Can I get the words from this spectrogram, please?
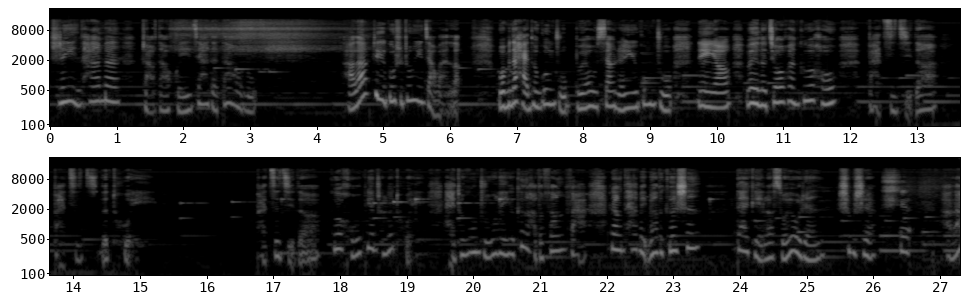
指引他们找到回家的道路。好了，这个故事终于讲完了。我们的海豚公主不要像人鱼公主那样，为了交换歌喉，把自己的把自己的腿。把自己的歌喉变成了腿，海豚公主用了一个更好的方法，让她美妙的歌声带给了所有人，是不是？是。好啦，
